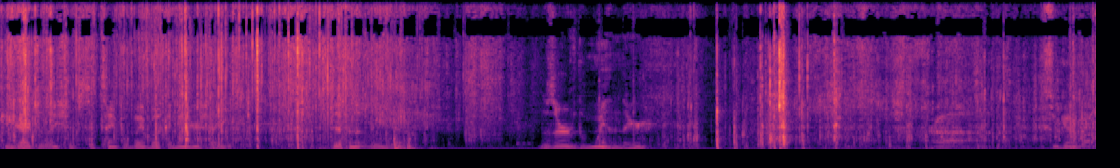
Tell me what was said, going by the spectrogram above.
Congratulations to Tampa Bay Buccaneers. They definitely uh, deserve the win there. Uh, so we got about,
